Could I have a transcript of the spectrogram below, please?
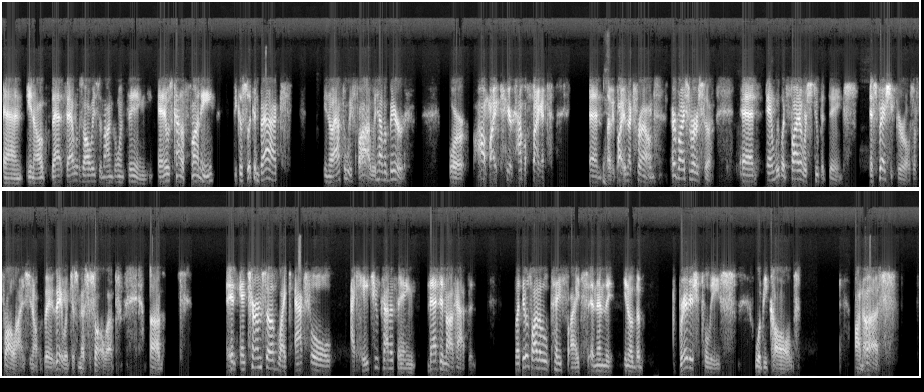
And, you know, that, that was always an ongoing thing. And it was kind of funny because looking back, you know, after we fought, we'd have a beer or, oh, Mike, here, have a faggot and let me buy you the next round, or vice versa. And and we would fight over stupid things, especially girls or frauleins. You know, they they would just mess us all up. Um, in in terms of like actual I hate you kind of thing, that did not happen. But there was a lot of little petty fights, and then the you know the British police would be called on us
